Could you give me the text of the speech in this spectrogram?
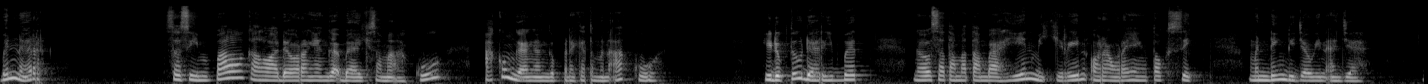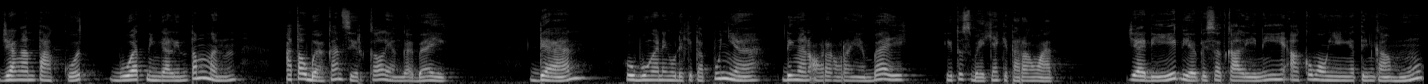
Bener, Sesimpel kalau ada orang yang gak baik sama aku, aku gak nganggep mereka temen aku. Hidup tuh udah ribet, gak usah tambah-tambahin mikirin orang-orang yang toksik. Mending dijauhin aja. Jangan takut buat ninggalin temen atau bahkan circle yang gak baik. Dan hubungan yang udah kita punya dengan orang-orang yang baik, itu sebaiknya kita rawat. Jadi di episode kali ini aku mau ngingetin kamu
